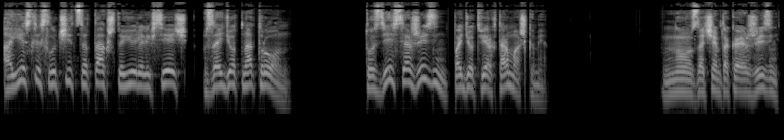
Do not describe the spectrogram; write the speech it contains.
А если случится так, что Юрий Алексеевич взойдет на трон, то здесь вся жизнь пойдет вверх тормашками». «Ну, зачем такая жизнь,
